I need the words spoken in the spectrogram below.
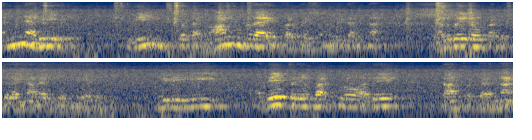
అన్నీ అడిగి ఇది కొంత రాంగ్ ఉన్నదా ఇన్ఫర్మేషన్ వీటంతా నలభైలో ఉన్నట్టు తెలంగాణ అయిపోతే మీరు ఈ అదే ఫ్రేమ్ వర్క్లో అదే దాంట్లో తెలంగాణ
